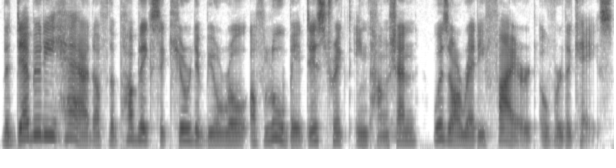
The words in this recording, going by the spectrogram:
The deputy head of the Public Security Bureau of Lubei District in Tangshan was already fired over the case.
